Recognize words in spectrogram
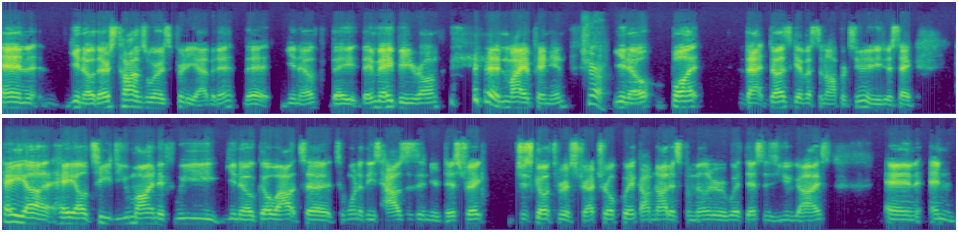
and you know there's times where it's pretty evident that you know they they may be wrong in my opinion sure you know but that does give us an opportunity to say, hey, uh, hey, LT, do you mind if we, you know, go out to to one of these houses in your district, just go through a stretch real quick? I'm not as familiar with this as you guys, and and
